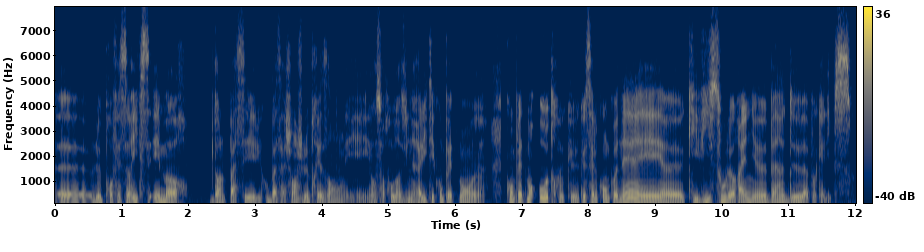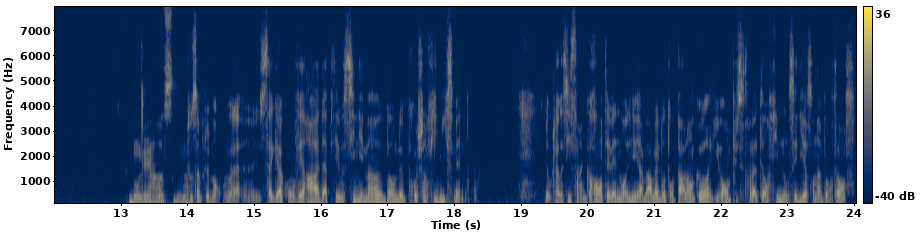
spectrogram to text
euh, le professeur X est mort dans le passé et du coup bah ça change le présent et on se retrouve dans une réalité complètement euh, complètement autre que, que celle qu'on connaît et euh, qui vit sous le règne ben, de Apocalypse verra au cinéma. Tout simplement, voilà, une saga qu'on verra adaptée au cinéma dans le prochain film X-Men. Donc là aussi, c'est un grand événement de l'univers Marvel dont on parle encore et qui va en plus être adapté en film, donc c'est dire son importance.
